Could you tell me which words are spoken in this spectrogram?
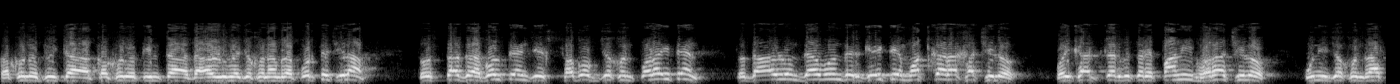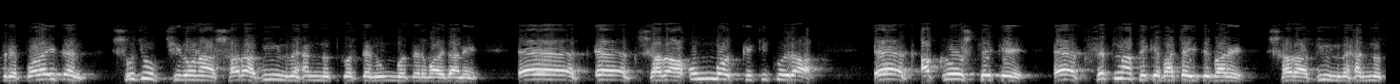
কখনো দুইটা, কখনো তিনটা দারুমে যখন আমরা পড়তেছিলাম, তো ওস্তাদরা বলতেন যে সবক যখন পড়াইতেন, তো দারুলুম দেওবন্দের গেটে মটকা রাখা ছিল, ওই ঘাটটার ভিতরে পানি ভরা ছিল। উনি যখন রাত্রে পড়াইতেন, সুযোগ ছিল না, সারা দিন মেহান্নত করতেন উম্মতের ময়দানে। এক এক, সারা উম্মতকে কি কইরা, এক আক্রোশ থেকে, এক ফেতনা থেকে বাঁচাইতে পারে। সারা দিন মেহান্নত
